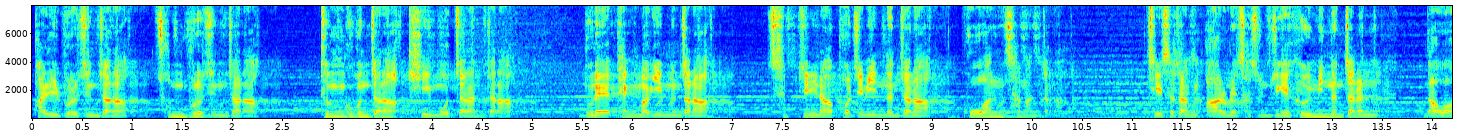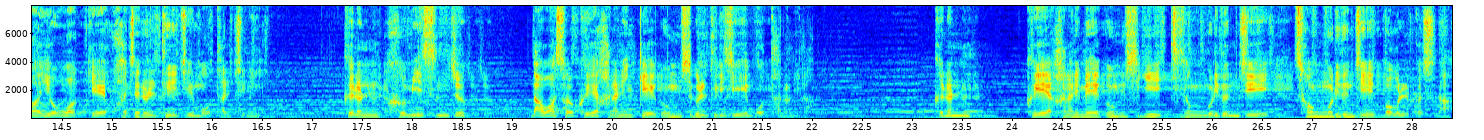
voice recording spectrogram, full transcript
발 부러진 자나 손 부러진 자나 등 굽은 자나 키 못 자란 자나 눈에 백막이 있는 자나 습진이나 버짐이 있는 자나 고안 상한 자나 제사장 아론의 자손 중에 흠 있는 자는 나와 여호와께 화제를 드리지 못할지니 그는 흠이 있은즉 나와서 그의 하나님께 음식을 드리지 못하느니라. 그는 그의 하나님의 음식이 지성물이든지 성물이든지 먹을 것이나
